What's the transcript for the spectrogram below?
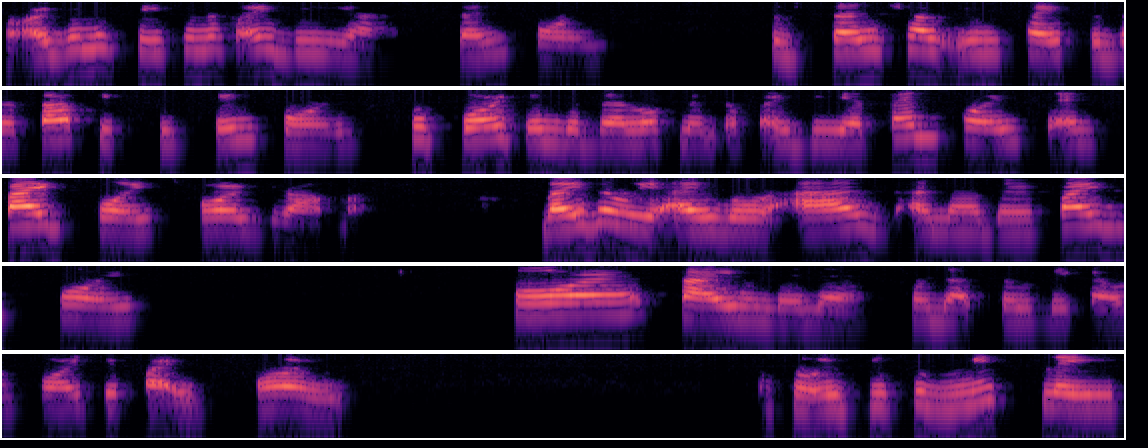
So, organization of ideas, 10 points. Substantial insight to the topic, 15 points. Support and development of idea, 10 points. And 5 points for grammar. By the way, I will add another 5 points for timeliness. So that will become 45 points. So if you submit late,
